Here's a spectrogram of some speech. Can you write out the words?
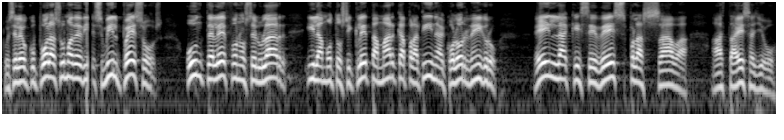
pues se le ocupó la suma de 10 mil pesos, un teléfono celular y la motocicleta marca platina color negro en la que se desplazaba. Hasta esa llevó.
